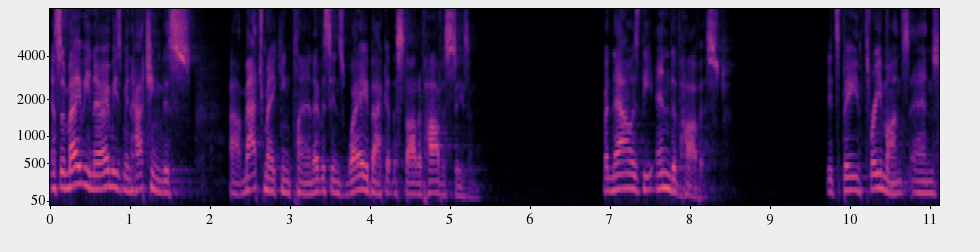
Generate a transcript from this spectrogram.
And so maybe Naomi's been hatching this uh, matchmaking plan ever since way back at the start of harvest season. But now is the end of harvest. It's been three months and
